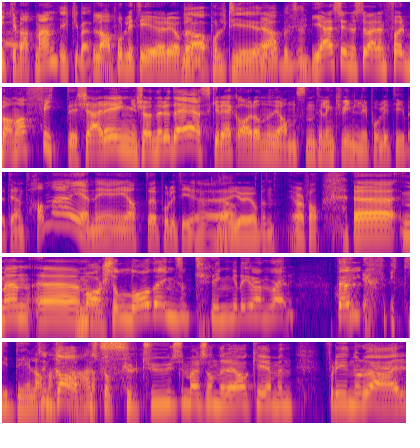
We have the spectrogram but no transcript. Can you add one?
Ikke Batman? Ikke Batman. La politiet gjøre jobben? La politiet gjøre Ja. jobben sin Jeg synes du er en forbanna fittekjerring, skjønner du det? skrek Aron Jansen til en kvinnelig politibetjent. Han er enig i at politiet politiet gjør jobben, i hvert fall. Uh, men uh, Martial law, det er ingen som trenger det greiene der Det er ikke i det sånn landet her. ass. som er sånn Ok, men fordi når du er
